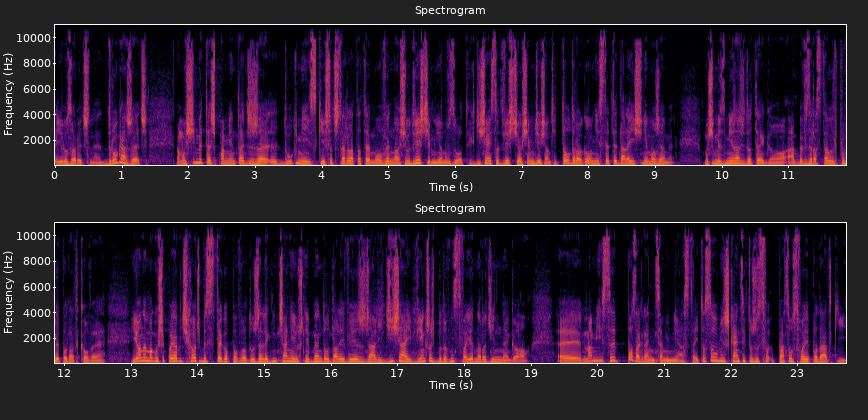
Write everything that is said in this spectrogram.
iluzoryczne. Druga rzecz, no musimy też pamiętać, że dług miejski jeszcze 4 lata temu wynosił 200 milionów złotych. Dzisiaj jest to 280 i tą drogą niestety dalej iść nie możemy. Musimy zmierzać do tego, aby wzrastały wpływy podatkowe i one mogą się pojawić choćby z tego powodu, że Legniczanie już nie będą dalej wyjeżdżali. Dzisiaj większość budownictwa jednorodzinnego e, ma miejsce poza granicami miasta i to są mieszkańcy, którzy płacą swoje podatki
